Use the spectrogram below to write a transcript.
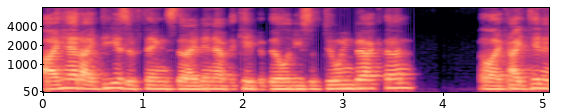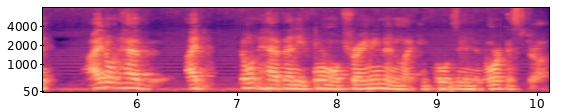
I had ideas of things that I didn't have the capabilities of doing back then. Like I didn't, I don't have, I don't have any formal training in like composing an orchestra,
